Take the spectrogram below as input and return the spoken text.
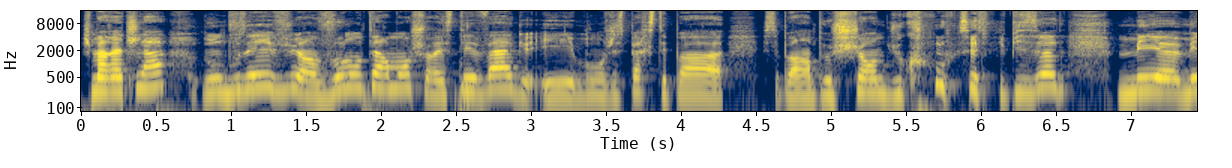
je m'arrête là. Donc vous avez vu, hein, volontairement, je suis restée vague et bon, j'espère que c'était pas, pas un peu chiant du coup cet épisode. Mais euh, mais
